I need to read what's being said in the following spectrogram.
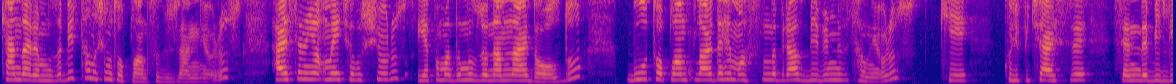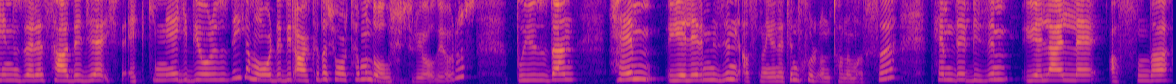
kendi aramızda bir tanışma toplantısı düzenliyoruz. Her sene yapmaya çalışıyoruz. Yapamadığımız dönemler de oldu. Bu toplantılarda hem aslında biraz birbirimizi tanıyoruz ki kulüp içerisi senin de bildiğin üzere sadece işte etkinliğe gidiyoruz değil ama orada bir arkadaş ortamı da oluşturuyor oluyoruz. Bu yüzden hem üyelerimizin aslında yönetim kurulunu tanıması hem de bizim üyelerle aslında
